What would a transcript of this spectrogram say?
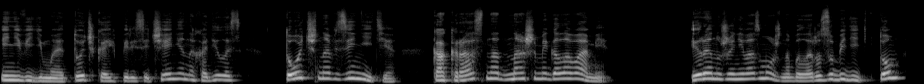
и невидимая точка их пересечения находилась точно в зените – как раз над нашими головами. Ирен уже невозможно было разубедить в том,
